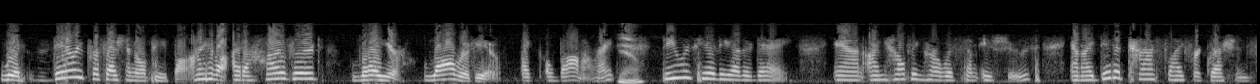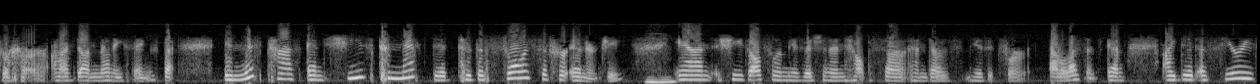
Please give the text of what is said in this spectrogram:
with very professional people. I have a, at a Harvard lawyer law review like Obama, right? Yeah. She was here the other day, and I'm helping her with some issues. And I did a past life regression for her. I've done many things, but in this past, and she's connected to the source of her energy. And she's also a musician and helps uh, and does music for adolescents. And I did a series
